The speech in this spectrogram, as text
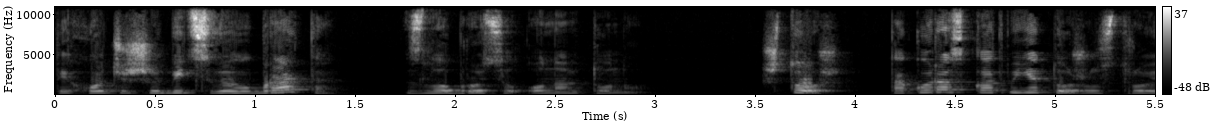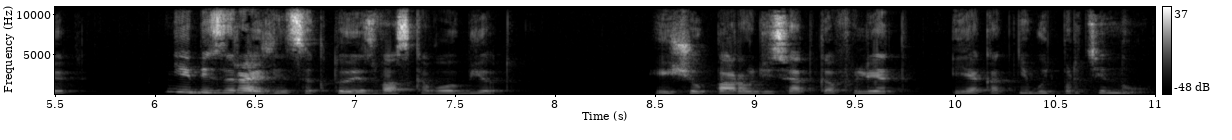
«Ты хочешь убить своего брата?» – зло бросил он Антону. «Что ж, такой расклад меня тоже устроит. Мне без разницы, кто из вас кого убьет. Еще пару десятков лет я как-нибудь протяну,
